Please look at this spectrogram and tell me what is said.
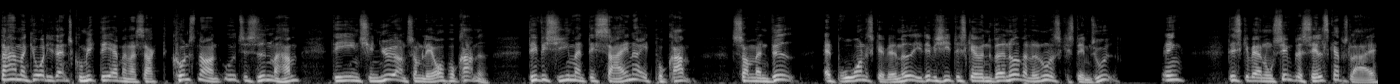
Der har man gjort i dansk komik det, at man har sagt, kunstneren ud til siden med ham, det er ingeniøren, som laver programmet. Det vil sige, at man designer et program, som man ved, at brugerne skal være med i. Det vil sige, det skal være noget, man er nogen, der skal stemmes ud. Ikke? Det skal være nogle simple selskabsleje.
